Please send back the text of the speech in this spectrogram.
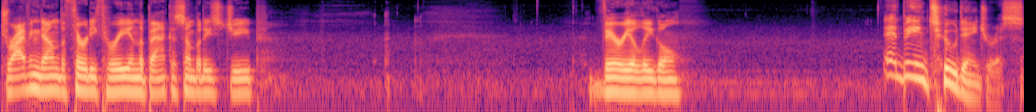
Driving down the 33 in the back of somebody's Jeep. Very illegal. And being too dangerous.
